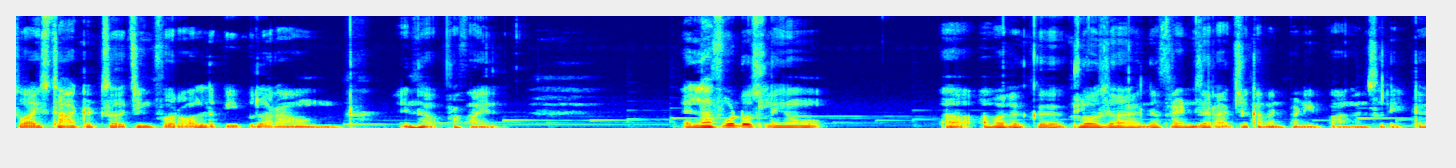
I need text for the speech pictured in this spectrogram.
So I started searching for all the people around in her profile எல்லா ஃபோட்டோஸ்லேயும் அவளுக்கு க்ளோஸாக இருந்த ஃப்ரெண்ட்ஸ் யாராச்சும் கமெண்ட் பண்ணியிருப்பாங்கன்னு சொல்லிட்டு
